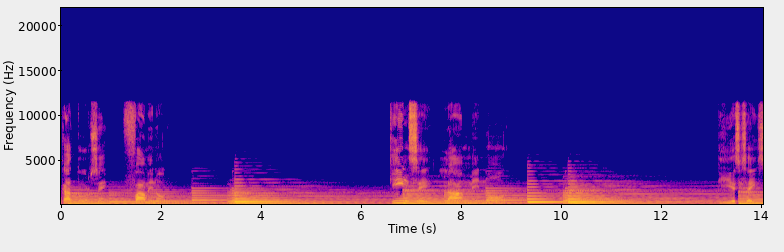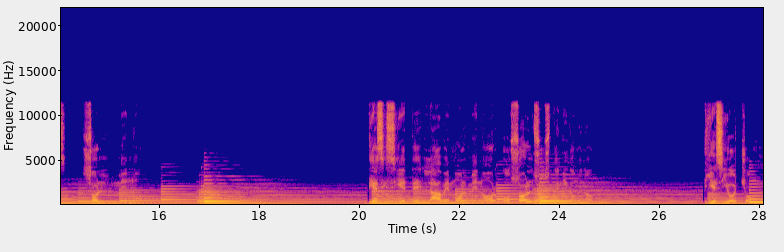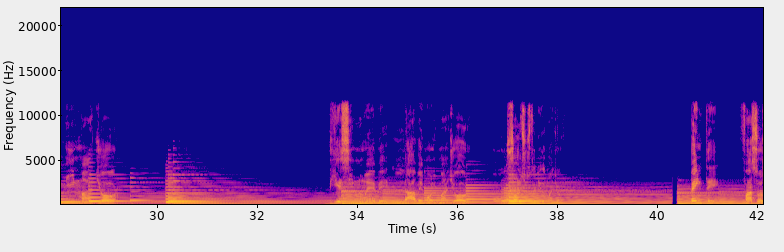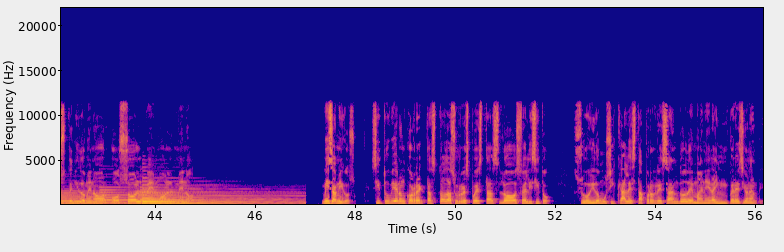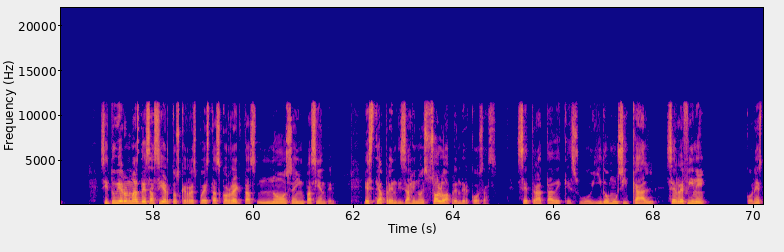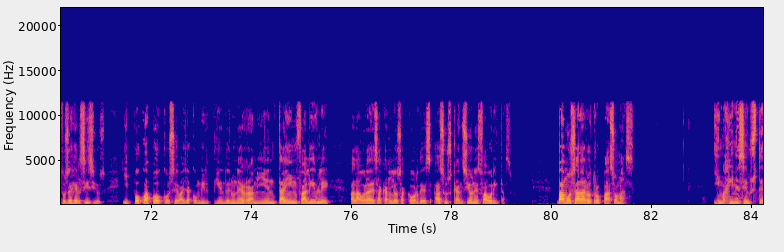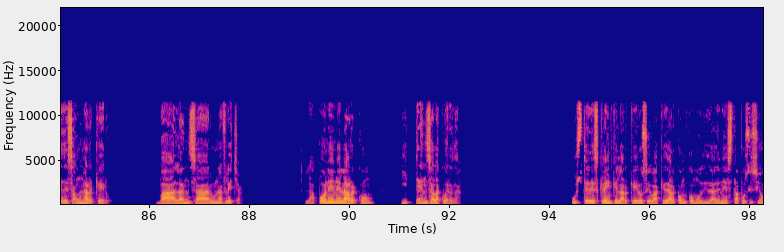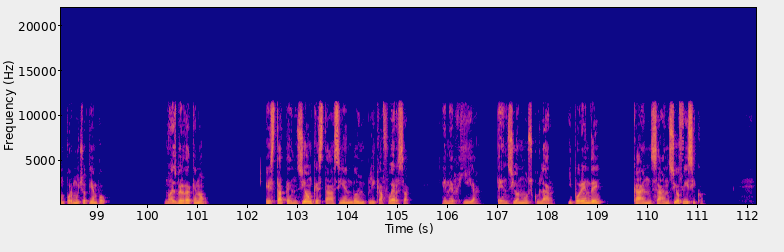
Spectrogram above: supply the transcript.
14. Fa menor. 15. La menor. 16. Sol menor. 17. La bemol menor o Sol sostenido menor. 18. Mi mayor. 19. La bemol mayor o Sol sostenido mayor. 20. Fa sostenido menor o Sol bemol menor. Mis amigos, si tuvieron correctas todas sus respuestas, los felicito. Su oído musical está progresando de manera impresionante. Si tuvieron más desaciertos que respuestas correctas, no se impacienten. Este aprendizaje no es solo aprender cosas. Se trata de que su oído musical se refine con estos ejercicios y poco a poco se vaya convirtiendo en una herramienta infalible a la hora de sacarle los acordes a sus canciones favoritas. Vamos a dar otro paso más. Imagínense ustedes a un arquero. Va a lanzar una flecha. La pone en el arco y tensa la cuerda. ¿Ustedes creen que el arquero se va a quedar con comodidad en esta posición por mucho tiempo? ¿No es verdad que no? Esta tensión que está haciendo implica fuerza, energía, tensión muscular y por ende cansancio físico.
